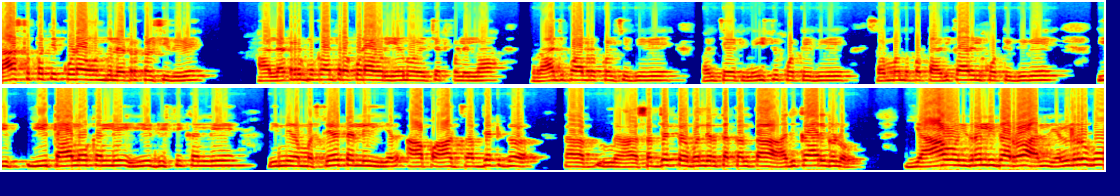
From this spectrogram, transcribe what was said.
ರಾಷ್ಟ್ರಪತಿ ಕೂಡ ಒಂದು ಲೆಟರ್ ಕಳ್ಸಿದೀವಿ ಆ ಲೆಟರ್ ಮುಖಾಂತರ ಕೂಡ ಅವ್ರು ಏನು ಎಚ್ಚೆತ್ಕೊಳ್ಳಿಲ್ಲ. ರಾಜ್ಯಪಾಲರು ಕಳಿಸಿದ್ದೀವಿ, ಪಂಚಾಯತ್ ಮಿನಿಸ್ಟರ್ ಕೊಟ್ಟಿದ್ದೀವಿ, ಸಂಬಂಧಪಟ್ಟ ಅಧಿಕಾರಿಗಳು ಕೊಟ್ಟಿದ್ದೀವಿ. ಈ ಈ ತಾಲೂಕಲ್ಲಿ, ಈ ಡಿಸ್ಟಿಕ್ ಅಲ್ಲಿ, ಇನ್ನು ನಮ್ಮ ಸ್ಟೇಟ್ ಅಲ್ಲಿ ಆ ಸಬ್ಜೆಕ್ಟ್ ಸಬ್ಜೆಕ್ಟ್ ಬಂದಿರತಕ್ಕಂತ ಅಧಿಕಾರಿಗಳು ಯಾವ ಇದ್ರಲ್ಲಿ ಇದಾರೋ ಅಲ್ಲಿ ಎಲ್ರಿಗೂ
